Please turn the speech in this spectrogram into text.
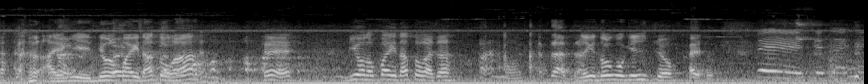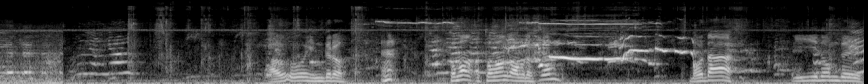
아 여기 니온 오빠이 놔둬 가. 그래. 니온 오빠이 놔둬 가자. 어. 안돼 여기 놀고 계십시오. 네, 진짜 아우 힘들어. 도망 도망가 버렸어? 뭐다 이놈들.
